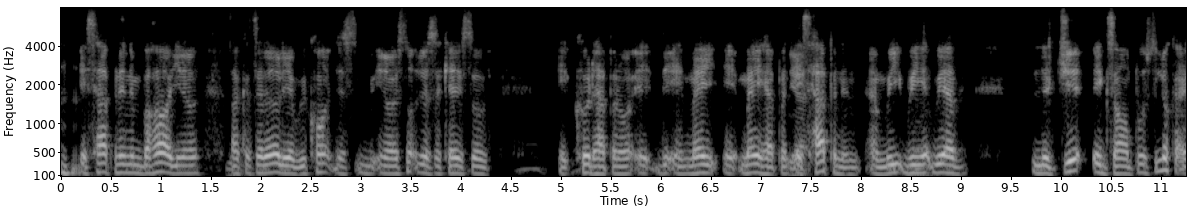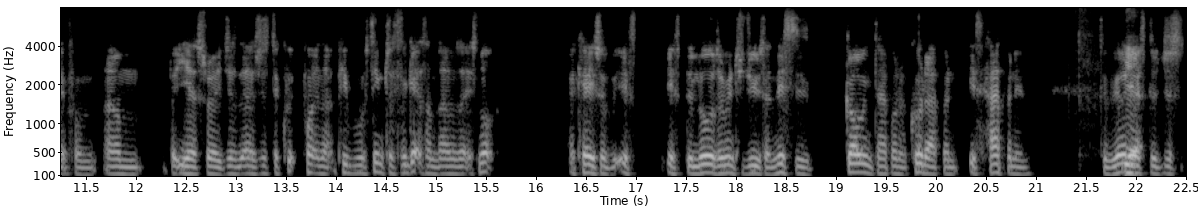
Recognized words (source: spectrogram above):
Mm-hmm. It's happening in Bihar. You know, like I said earlier, we can't just you know, it's not just a case of it could happen or it it may it may happen. Yeah. It's happening, and we we we have legit examples to look at it from. Um, but yeah, sorry, just that's just a quick point that people seem to forget sometimes that it's not a case of if if the laws are introduced and this is going to happen or could happen, it's happening. So we only yeah. have to just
